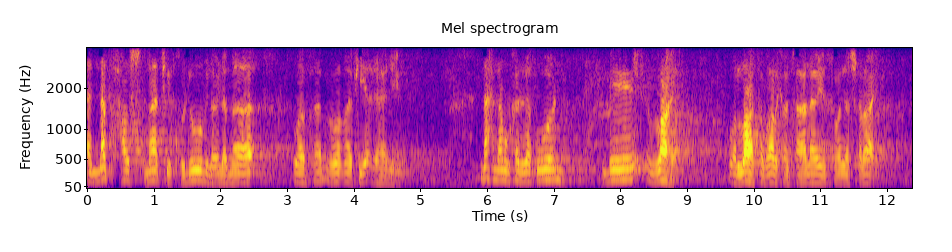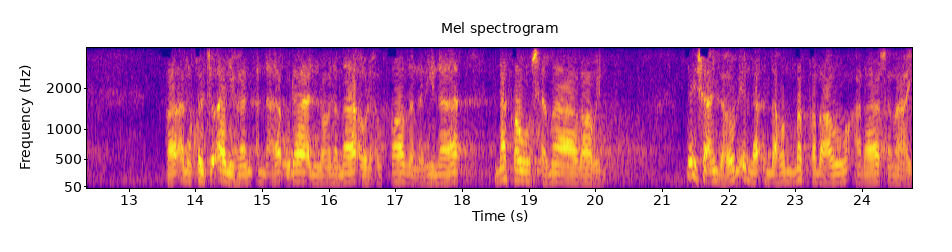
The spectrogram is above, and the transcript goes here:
أن نفحص ما في قلوب العلماء وما في أذهانهم. نحن مكلفون بالظاهر. والله تبارك وتعالى يتولى السرائر فأنا قلت آنفا أن هؤلاء العلماء أو الحفاظ الذين نفوا سماع راو ليس عندهم إلا أنهم ما اطلعوا على سماعه.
